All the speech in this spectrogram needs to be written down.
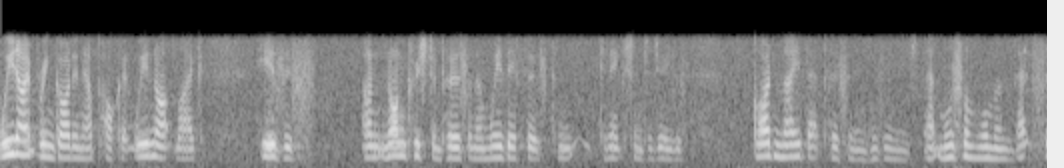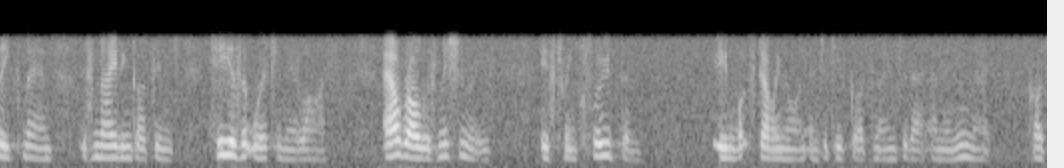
We don't bring God in our pocket. We're not like, here's this non Christian person and we're their first con- connection to Jesus. God made that person in his image. That Muslim woman, that Sikh man is made in God's image. He is at work in their life. Our role as missionaries is to include them in what's going on and to give God's name to that. And then in that, God's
